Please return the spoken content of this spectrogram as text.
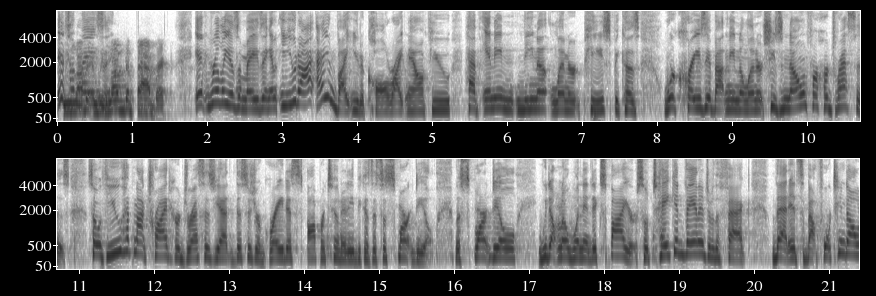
It's we amazing. love it and we love the fabric. It really is amazing. And you know, I, I invite you to call right now if you have any Nina Leonard piece because we're crazy about Nina Leonard. She's known for her dresses. So if you have not tried her dresses yet, this is your greatest opportunity because it's a smart deal. The smart deal, we don't know when it expires. So take advantage of the fact that it's about $14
